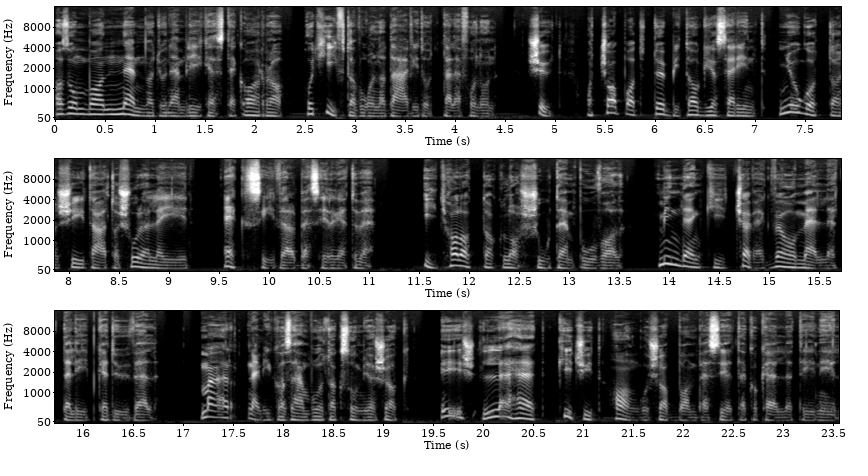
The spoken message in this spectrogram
azonban nem nagyon emlékeztek arra, hogy hívta volna Dávidot telefonon. Sőt, a csapat többi tagja szerint nyugodtan sétált a sor elején, exével beszélgetve. Így haladtak lassú tempóval, mindenki csevegve a mellette lépkedővel. Már nem igazán voltak szomjasak, és lehet kicsit hangosabban beszéltek a kelleténél.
